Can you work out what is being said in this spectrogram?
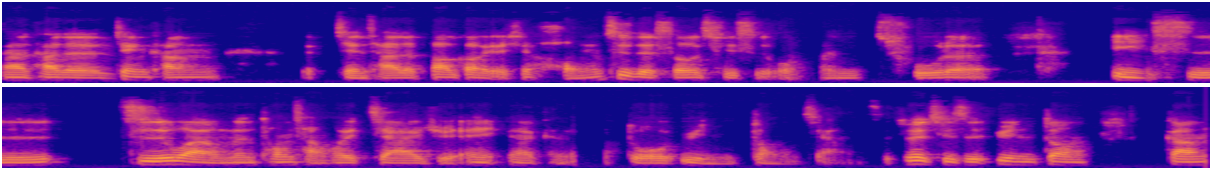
那他的健康检查的报告有一些红字的时候，其实我们除了饮食之外，我们通常会加一句，哎，那可能多运动这样子。所以其实运动，刚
